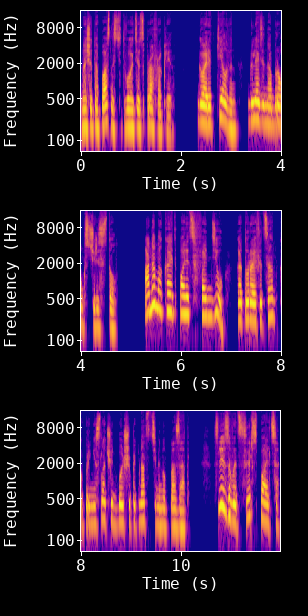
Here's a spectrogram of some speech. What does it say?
«Насчет опасности твой отец прав, Раклин», — говорит Келвин, глядя на Бронкс через стол. Она макает палец в фондю, которое официантка принесла чуть больше 15 минут назад. слизывает сыр с пальца,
